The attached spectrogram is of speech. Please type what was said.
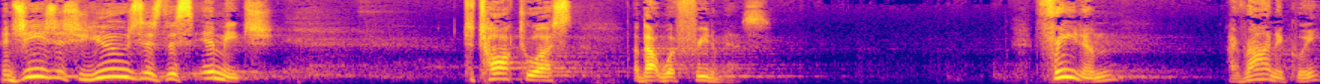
And Jesus uses this image to talk to us about what freedom is. Freedom, ironically,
